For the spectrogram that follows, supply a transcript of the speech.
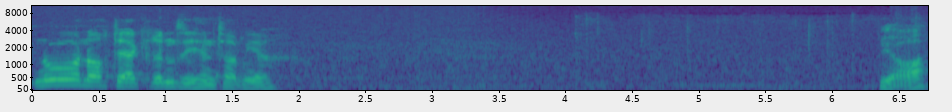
Nur noch der Grinsi hinter mir. Ja.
